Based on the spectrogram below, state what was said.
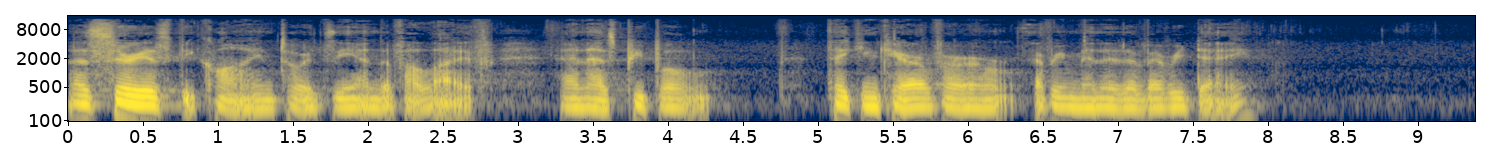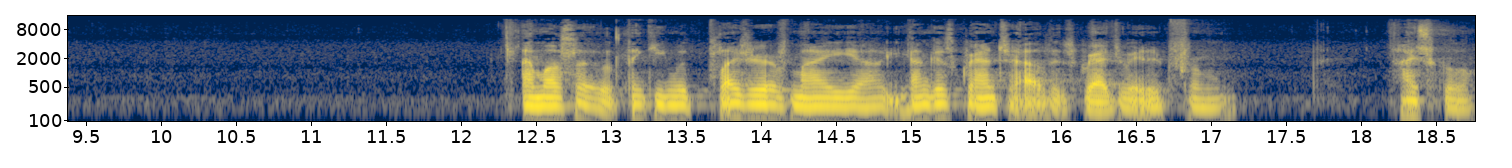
a serious decline towards the end of her life, and has people taking care of her every minute of every day. I'm also thinking with pleasure of my uh, youngest grandchild who's graduated from high school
